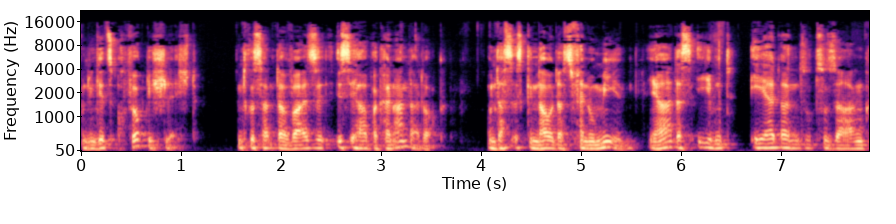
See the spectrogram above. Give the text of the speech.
Und denen geht es auch wirklich schlecht. Interessanterweise ist er aber kein Underdog. Und das ist genau das Phänomen, ja, dass eben er dann sozusagen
